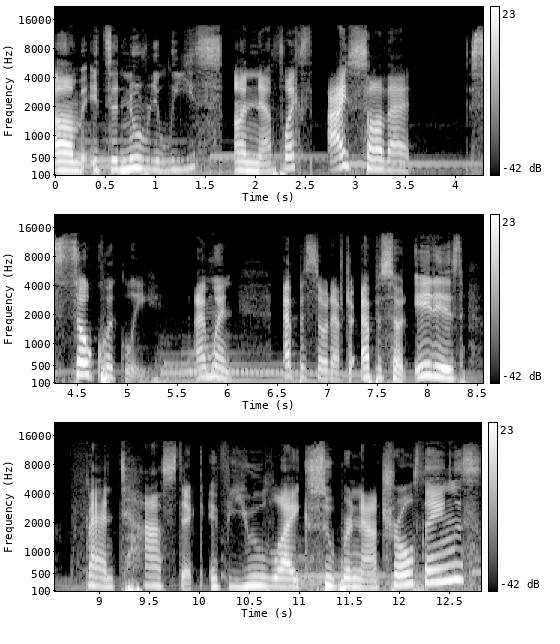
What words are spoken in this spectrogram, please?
um it's a new release on Netflix. I saw that so quickly. I went episode after episode. It is fantastic if you like supernatural things.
